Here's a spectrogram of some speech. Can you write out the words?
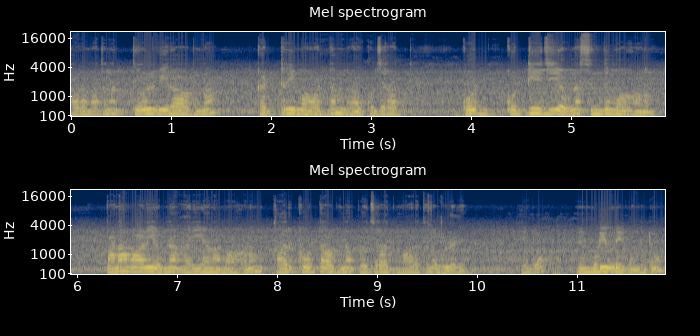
அப்புறம் பார்த்தோம்னா தேல்வீரா அப்படின்னா கட்ரி மாவட்டம் குஜராத். கொட் கொட்டிஜி அப்படின்னா சிந்து மாகாணம். பனவாளி அப்படின்னா ஹரியானா மாகாணம். கார்கோட்டா அப்படின்னா குஜராத் மாவட்டத்தில் உள்ளது. சரிங்களா? முடிவுரைக்கு வந்துட்டோம்.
